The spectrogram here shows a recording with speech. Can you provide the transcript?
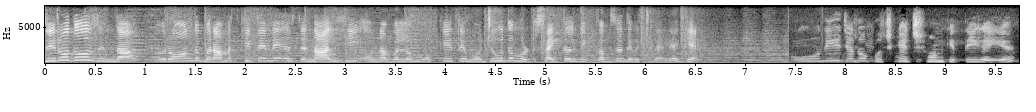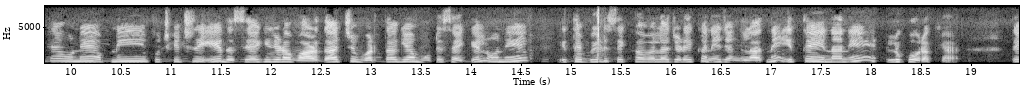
02 ਜ਼ਿੰਦਾ ਰੌਂਦ ਬਰਾਮਦ ਕੀਤੇ ਨੇ। ਇਸ ਦੇ ਨਾਲ ਹੀ ਉਹਨਾਂ ਵੱਲੋਂ ਮੌਕੇ ਤੇ ਮੌਜੂਦ ਮੋਟਰਸਾਈਕਲ ਵੀ ਕਬਜ਼ੇ ਦੇ ਵਿੱਚ ਲੈ ਲਿਆ ਗਿਆ। ਉਹਦੀ ਜਦੋਂ ਪੁੱਛਗਿੱਛ ਹੁਣ ਕੀਤੀ ਗਈ ਹੈ ਤੇ ਉਹਨੇ ਆਪਣੀ ਪੁੱਛਗਿੱਛ 'ਚ ਇਹ ਦੱਸਿਆ ਕਿ ਜਿਹੜਾ ਵਾਰਦਾਤ 'ਚ ਵਰਤਾ ਗਿਆ ਮੋਟਰਸਾਈਕਲ, ਉਹਨੇ ਇੱਥੇ ਬੀੜ ਸਿੱਖਾ ਵਾਲਾ ਜਿਹੜੇ ਘਨੇ ਜੰਗਲਾਤ ਨੇ, ਇੱਥੇ ਇਹਨਾਂ ਨੇ ਲੁਕੋ ਰੱਖਿਆ ਹੈ। ਤੇ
